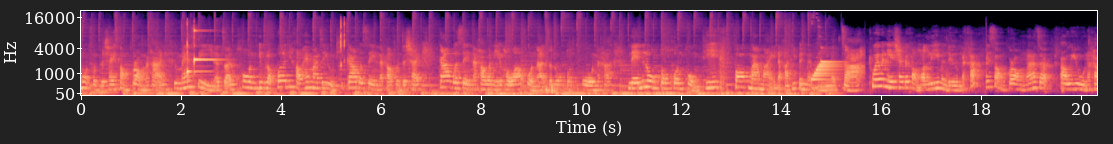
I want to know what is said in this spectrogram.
งหมดฝนจะใช้ 2 กล่องนะคะ อันนี้คือแม่สีนะจ๊ะทุกคน developer ที่เขาให้มาจะอยู่ที่ 9%นะคะ ฝนจะใช้ 9%นะคะ วันนี้เพราะว่าฝนอะจะลงตรงโคนนะคะ เน้นลงตรงโคนผมที่ฟอกมาใหม่นะคะ ที่เป็นแบบนี้นะจ๊ะ ถ้วยวันนี้ใช้เป็นของมอลลี่เหมือนเดิมนะคะใช้สองกล่องน่าจะเอาอยู่นะคะ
